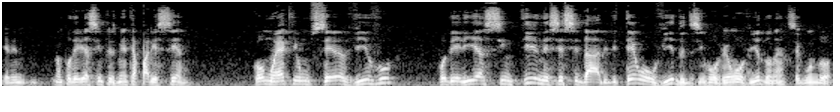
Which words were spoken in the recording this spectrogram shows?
ele não poderia simplesmente aparecer. Como é que um ser vivo poderia sentir necessidade de ter um ouvido desenvolver um ouvido, né, segundo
